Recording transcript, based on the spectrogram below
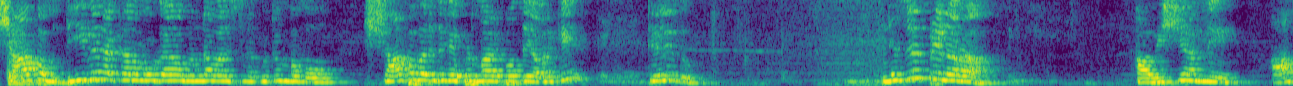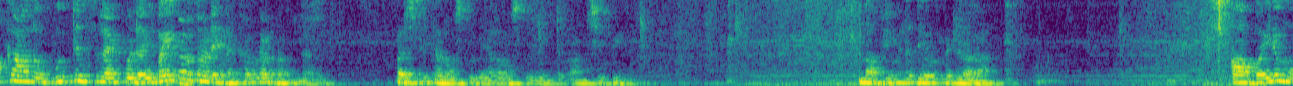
శాపం దీవెనకరముగా ఉండవలసిన కుటుంబము శాపభరితంగా ఎప్పుడు మారిపోద్ది ఎవరికి తెలీదు. నిజమే ప్రియులారా ఆ విషయాన్ని ఆకాను గుర్తించలేకపోయాడు. భయపడుతున్నాడు ఆయన కంగారు పడుతున్నాడు. పరిస్థితి ఎలా వస్తుంది ఎలా వస్తుంది ఏంటో అని చెప్పి. నా ప్రియమైన దేవుని బిడ్డలారా ఆ భయము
